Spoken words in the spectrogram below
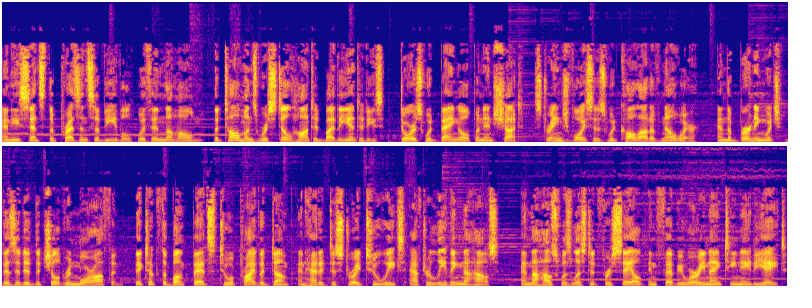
and he sensed the presence of evil within the home. The Tallmans were still haunted by the entities, doors would bang open and shut, strange voices would call out of nowhere, and the burning witch visited the children more often. They took the bunk beds to a private dump and had it destroyed two weeks after leaving the house, and the house was listed for sale in February 1988.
